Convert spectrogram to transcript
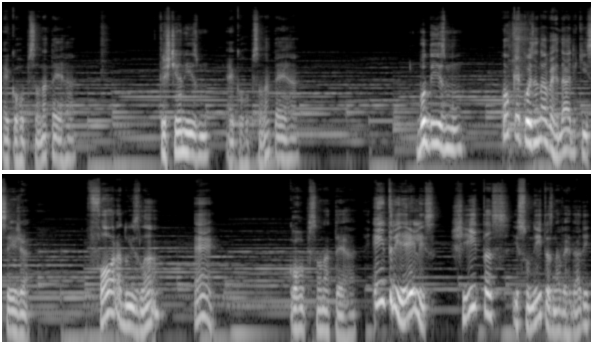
é corrupção na Terra. Cristianismo é corrupção na Terra. Budismo, qualquer coisa na verdade que seja fora do Islã é corrupção na Terra. Entre eles, xiitas e sunitas, na verdade,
